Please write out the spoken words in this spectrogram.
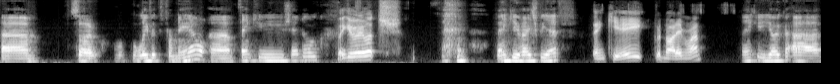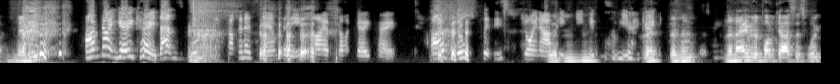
Um, so we'll leave it from now. Uh, thank you, Shandog. Thank you very much. Thank you, HBF. Thank you. Good night, everyone. Thank you, Yoko. Uh, Maddie. I'm not Yoko. That's bullshit. I'm going to stand for this. I am not Yoko. I will split this joint up if you keep calling me Yoko. the, the, the name of the podcast this week,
